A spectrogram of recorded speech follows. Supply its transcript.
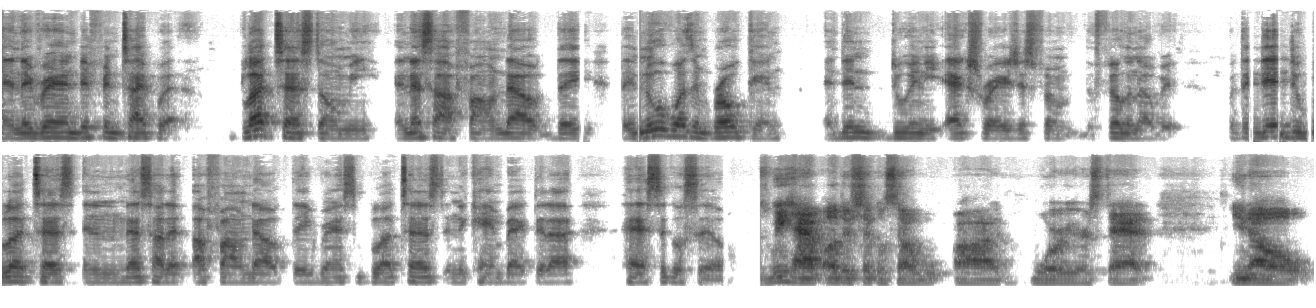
And they ran different type of blood tests on me, and that's how I found out they they knew it wasn't broken and didn't do any X-rays just from the feeling of it but they did do blood tests, and that's how that I found out. They ran some blood tests, and it came back that I had sickle cell. We have other sickle cell uh, warriors that, you know,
